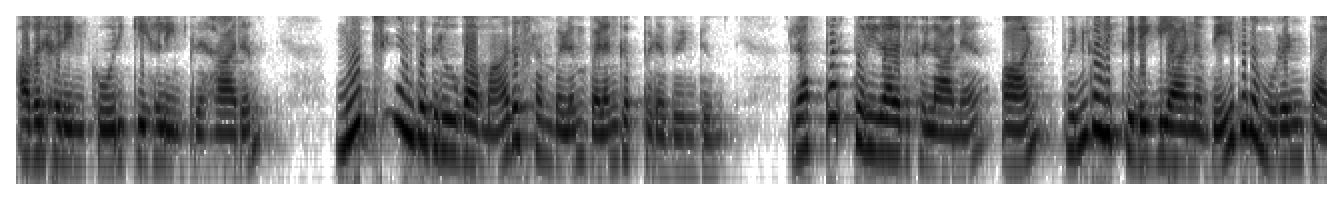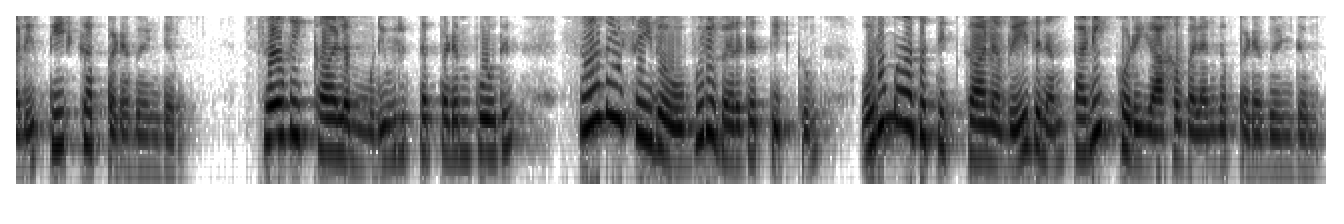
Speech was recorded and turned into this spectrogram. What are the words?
அவர்களின் கோரிக்கைகளின் பிரகாரம் நூற்றி எண்பது ரூபாய் மாத சம்பளம் வழங்கப்பட வேண்டும். ரப்பர் தொழிலாளர்களான ஆண் பெண்களுக்கு இடையிலான வேதன முரண்பாடு தீர்க்கப்பட வேண்டும். சேவை காலம் முடிவுறுத்தப்படும் போது சேவை செய்த ஒவ்வொரு வருடத்திற்கும் ஒரு மாதத்திற்கான வேதனம் பணிக்கொடையாக வழங்கப்பட வேண்டும்.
